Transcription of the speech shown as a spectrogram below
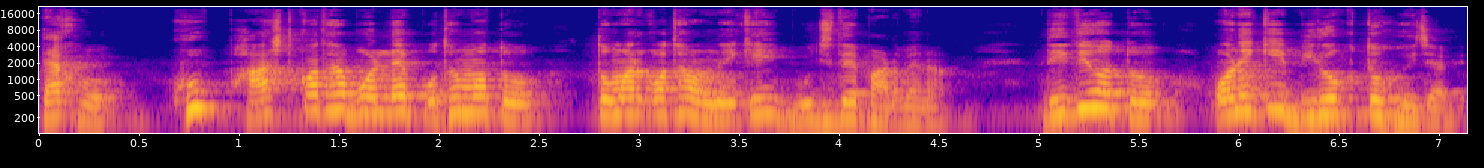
দেখো, খুব ফাস্ট কথা বললে প্রথমত তোমার কথা অনেকেই বুঝতে পারবে না। দ্বিতীয়ত, অনেকেই বিরক্ত হয়ে যাবে।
